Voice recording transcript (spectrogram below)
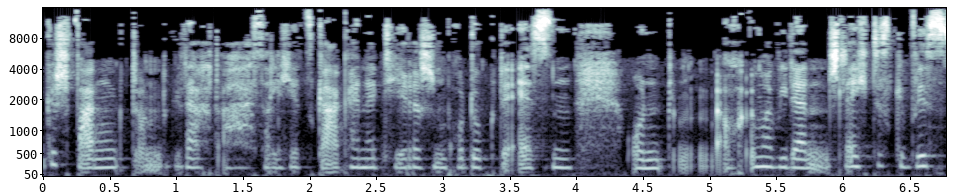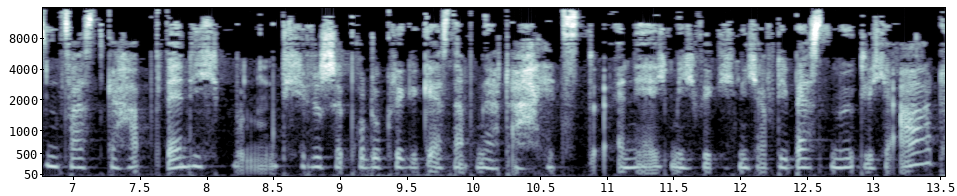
geschwankt und gedacht, ach, soll ich jetzt gar keine tierischen Produkte essen? Und auch immer wieder ein schlechtes Gewissen fast gehabt, wenn ich tierische Produkte gegessen habe und gedacht, ach, jetzt ernähre ich mich wirklich nicht auf die bestmögliche Art.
